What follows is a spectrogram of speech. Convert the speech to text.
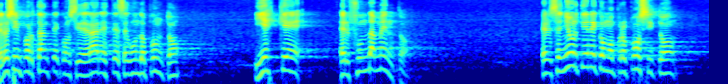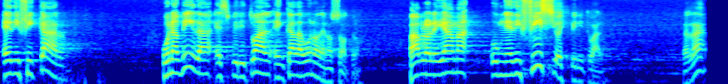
Pero es importante considerar este segundo punto y es que el fundamento. El Señor tiene como propósito edificar una vida espiritual en cada uno de nosotros. Pablo le llama un edificio espiritual, ¿verdad?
